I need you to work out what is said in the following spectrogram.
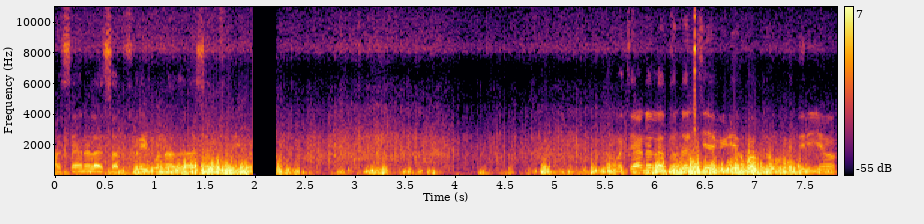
நம்ம சேனலை சப்ஸ்கிரைப் பண்ணாததா சப்ஸ்கிரைப் நம்ம சேனலில் தொடர்ச்சியாக வீடியோ பார்க்குறவங்களுக்கு தெரியும்.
